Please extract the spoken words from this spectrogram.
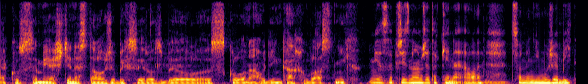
jako se mi ještě nestalo, že bych si rozbil sklo na hodinkách vlastních. Já se přiznám, že taky ne, ale co není, může být.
